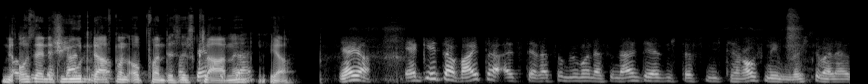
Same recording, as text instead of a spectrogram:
Die ausländischen Juden darf man opfern, das ist klar, ne? Ja. Ja, ja. Er geht da weiter als der Rassemblement National, der sich das nicht herausnehmen möchte, weil er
